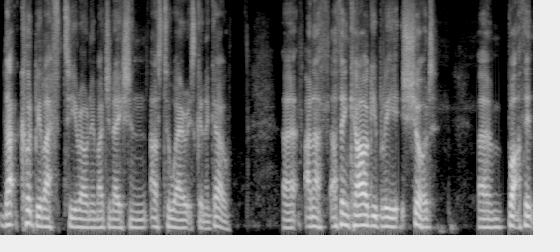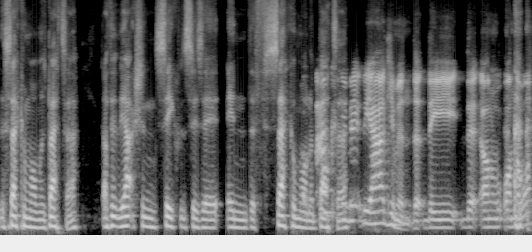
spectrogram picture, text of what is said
That could be left to your own imagination as to where it's going to go. Uh, and I, I think arguably it should, um, but I think the second one was better. I think the action sequences i- in the second one are how can better. you make the argument that the that on on the one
